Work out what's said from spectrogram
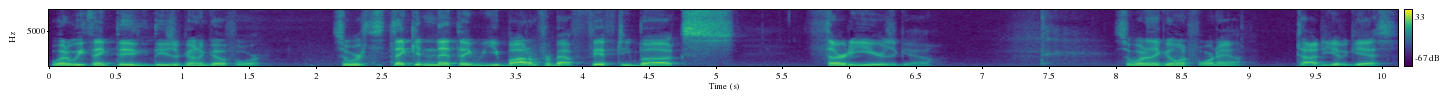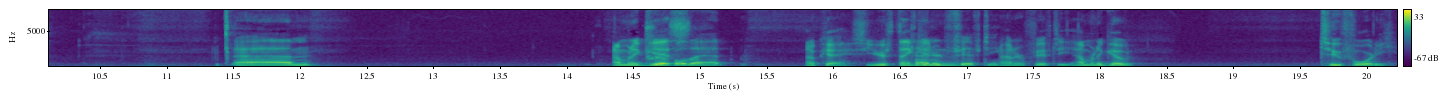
What do we think the, these are going to go for? So we're thinking that they you bought them for about fifty bucks thirty years ago. So what are they going for now? Todd, do you have a guess? Um, I'm going to guess. triple that. Okay, so you're thinking 150. 150. I'm going to go 240.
